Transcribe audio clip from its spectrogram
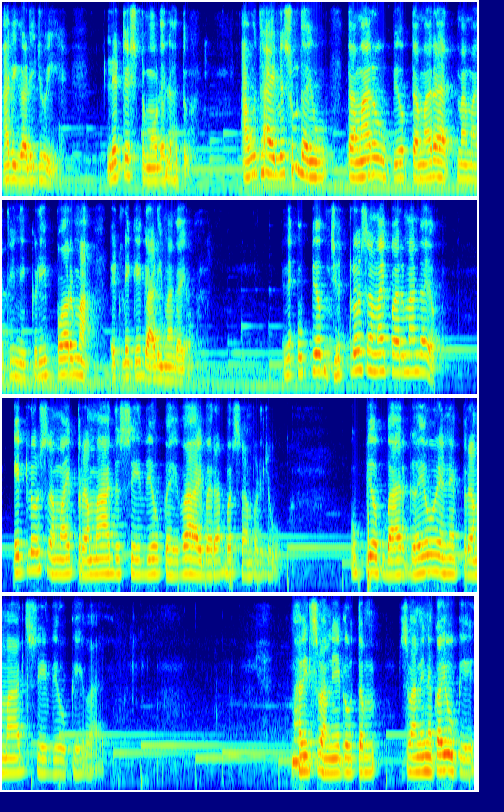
આવી ગાડી જોઈએ. લેટેસ્ટ મોડેલ હતું. આવું થાય એટલે શું થયું? તમારો ઉપયોગ તમારા આત્મામાંથી નીકળી પરમાં, એટલે કે ગાડીમાં ગયો. અને ઉપયોગ જેટલો સમય પરમાં ગયો, એટલો સમય પ્રમાદ સેવ્યો કહેવાય. બરાબર સાંભળજો. ઉપયોગ બહાર ગયો એને પ્રમાદ સેવ્યો કહેવાય. મહાવીર સ્વામીએ ગૌતમ સ્વામીને કહ્યું કે,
